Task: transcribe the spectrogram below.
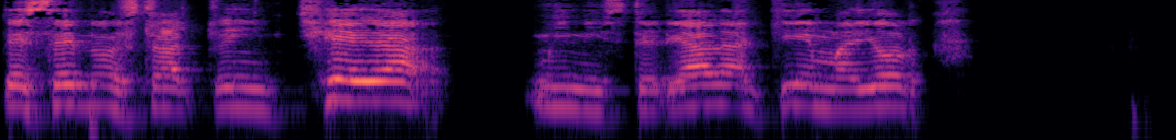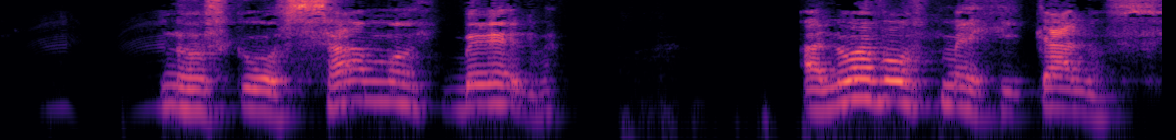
desde nuestra trinchera ministerial aquí en Mallorca, nos gozamos ver a nuevos mexicanos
